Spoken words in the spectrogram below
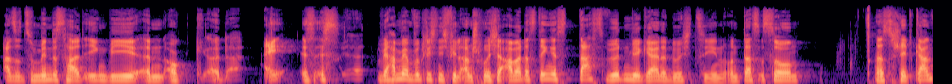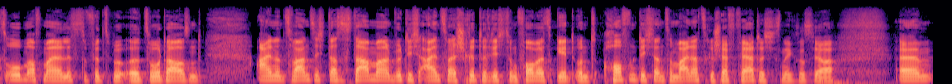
also zumindest halt irgendwie ein ok äh, ey, es ist, wir haben ja wirklich nicht viel Ansprüche, aber das Ding ist, das würden wir gerne durchziehen. Und das ist so, das steht ganz oben auf meiner Liste für 2021, dass es da mal wirklich ein, zwei Schritte Richtung vorwärts geht und hoffentlich dann zum Weihnachtsgeschäft fertig ist nächstes Jahr. Ähm,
